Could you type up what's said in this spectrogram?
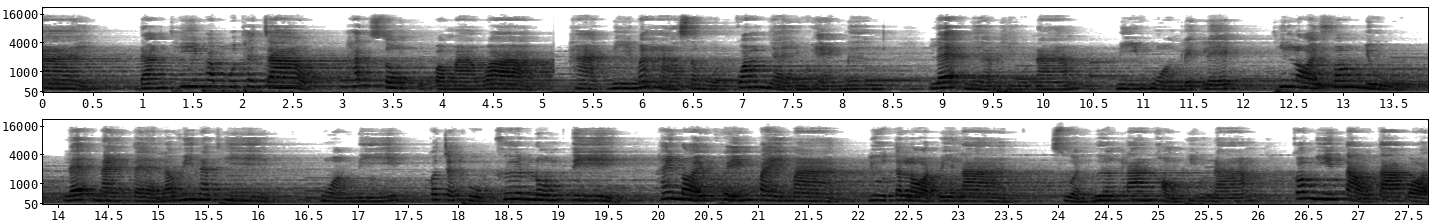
ง่าย ๆ ดังที่พระพุทธเจ้าท่านทรงอุปมาว่า หากมีมหาสมุทรกว้างใหญ่อยู่แห่งหนึ่ง และเหนือผิวน้ำมีห่วงเล็กๆ ที่ลอยฟ้องอยู่ และในแต่ละวินาที ห่วงนี้ก็จะถูกคลื่นลมตี ให้ลอยเคว้งไปมา อยู่ตลอดเวลา ส่วนเบื้องล่างของผิวน้ำก็มีเต่าตาบอด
